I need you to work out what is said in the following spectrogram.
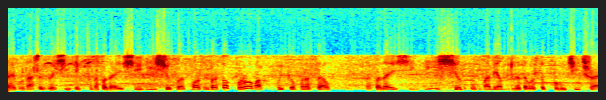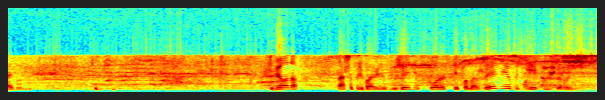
шайбу наших защитников. Нападающие ищут возможность. Бросок, промах. Быков бросал. Нападающие ищут момент для того, чтобы получить шайбу. Семенов. Наши прибавили движение, скорости, положения вне игры.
